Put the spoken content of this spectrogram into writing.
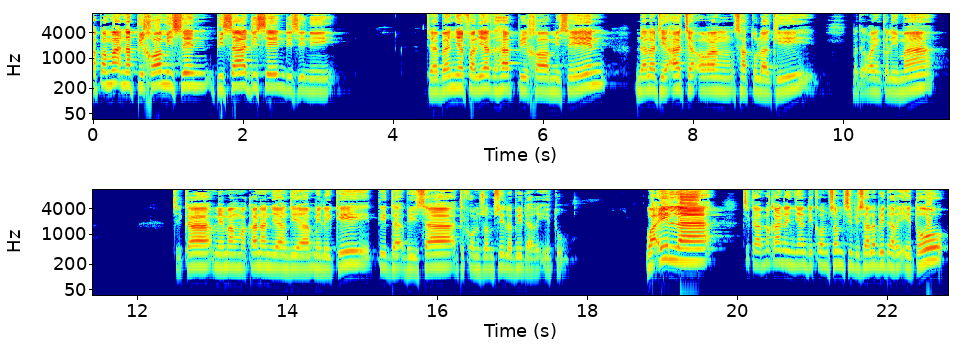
apa makna bikhamisin bisa disin di sini? Jawabannya faliyadhab bikhamisin. Adalah dia ajak orang satu lagi. Berarti orang yang kelima. Jika memang makanan yang dia miliki tidak bisa dikonsumsi lebih dari itu. Wa illa jika makanan yang dikonsumsi bisa lebih dari itu,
